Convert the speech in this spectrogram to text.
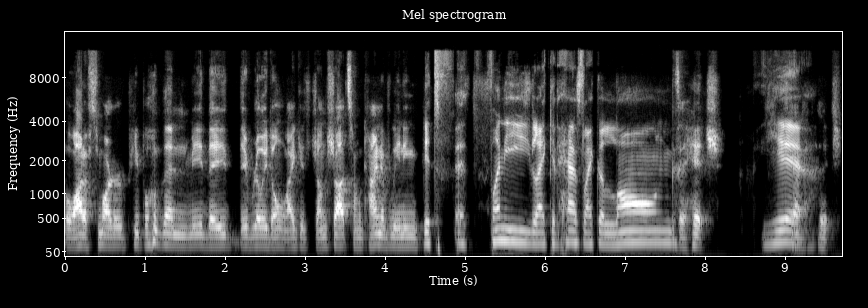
a lot of smarter people than me, they they really don't like his jump shot, so I'm kind of leaning. It's, it's funny, like it has like a long. It's a hitch. Yeah. Hitch.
